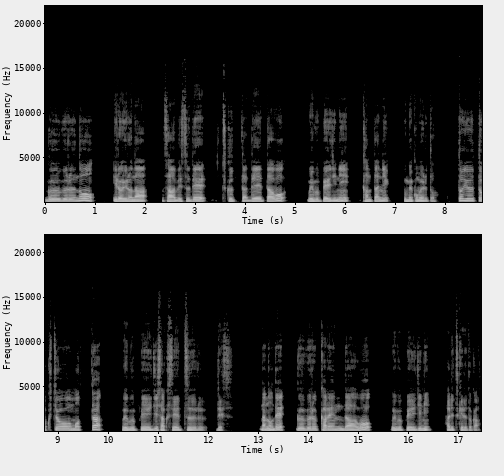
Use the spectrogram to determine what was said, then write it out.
Google のいろいろなサービスで作ったデータをウェブページに簡単に埋め込めると、という特徴を持ったウェブページ作成ツールです。なので、Google カレンダーをウェブページに貼り付けるとか、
